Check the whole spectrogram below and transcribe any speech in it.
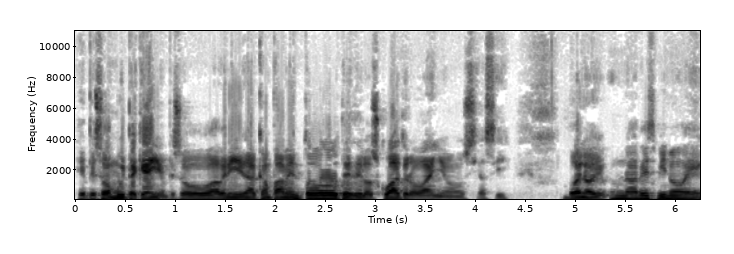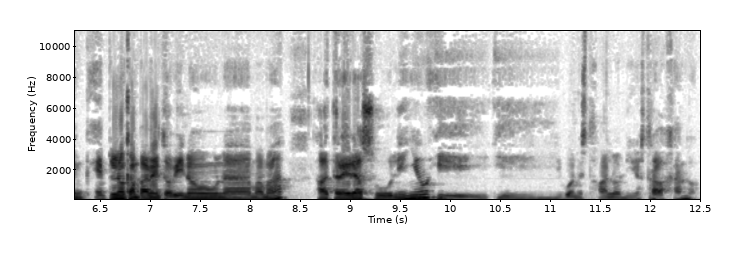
Empezó muy pequeño, empezó a venir al campamento desde los cuatro años y así. Bueno, una vez vino en, pleno campamento, vino una mamá a traer a su niño y, bueno, estaban los niños trabajando.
